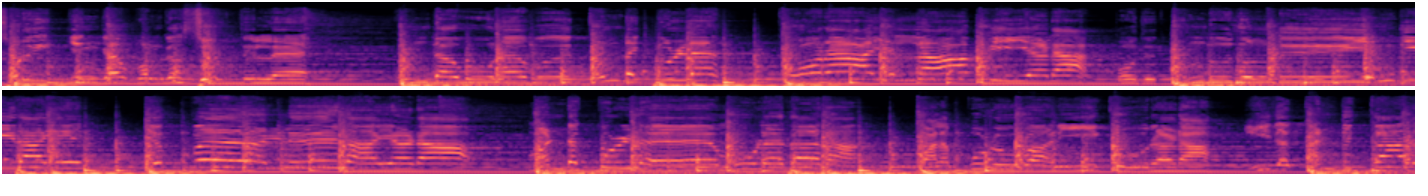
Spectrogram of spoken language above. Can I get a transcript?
சொருகிங்க உங்க சொத்துல. உண்ட உணவு தொண்டைக்குள்ள போரா எல்லாம் பியடா. பொது துண்டு துண்டு என்கிறாயே எப்ப அள்ளு நாயடா. மண்டக்குள்ள மூலதானா புழுவா நீ கூறடா இத கண்டுக்காத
